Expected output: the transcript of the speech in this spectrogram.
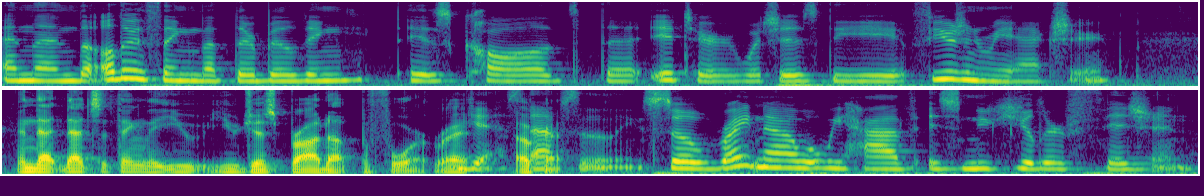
And then the other thing that they're building is called the ITER, which is the fusion reactor. And that that's the thing that you you just brought up before, right? Yes, Okay. absolutely. So right now what we have is nuclear fission.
